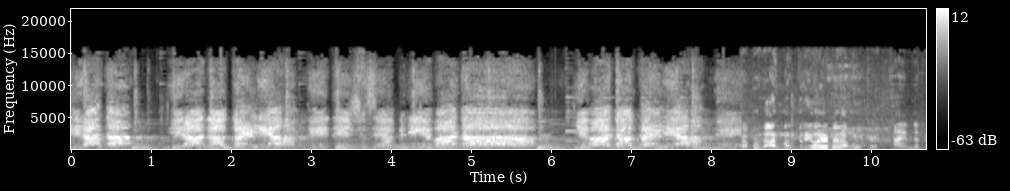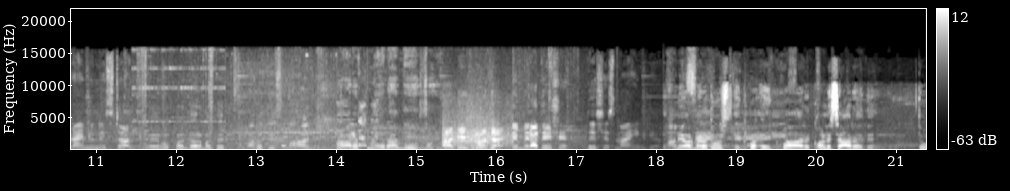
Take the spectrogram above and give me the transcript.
इरादा। इरादा कर लिया मैं प्रधानमंत्री हूँ ये मेरा मुल्क है। I am the Prime Minister. मैं हूँ प्रधानमंत्री। हमारा देश महान भारत मेरा देश देश है। मेरा देश है। This is my India. मैं और मेरा दोस्त एक बार एक बार कॉलेज से आ रहे थे तो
